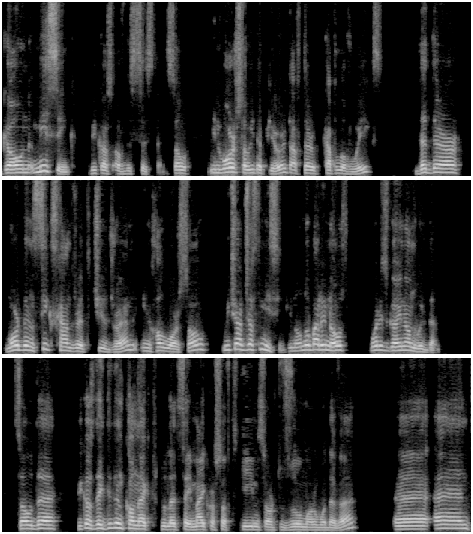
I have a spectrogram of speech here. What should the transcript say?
gone missing because of the system so in warsaw it appeared after a couple of weeks that there are more than 600 children in whole warsaw which are just missing you know nobody knows what is going on with them so the because they didn't connect to let's say microsoft teams or to zoom or whatever uh, and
